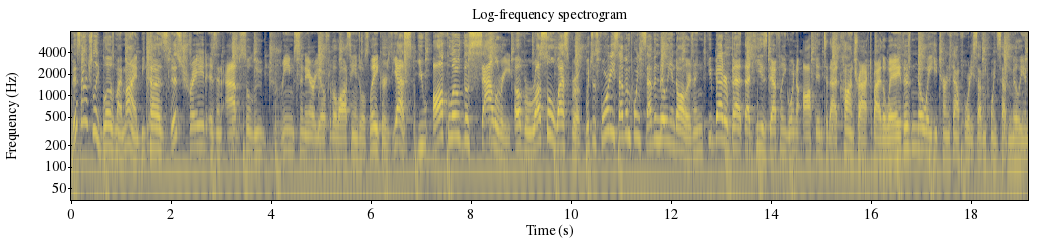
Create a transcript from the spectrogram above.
this actually blows my mind because this trade is an absolute dream scenario for the Los Angeles Lakers. Yes, you offload the salary of Russell Westbrook, which is $47.7 million, and you better bet that he is definitely going to opt into that contract, by the way. There's no way he turns down $47.7 million.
